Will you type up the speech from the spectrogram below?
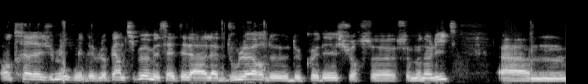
en très résumé, je vais développer un petit peu, mais ça a été la, la douleur de, de, coder sur ce, ce monolithe. Euh,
